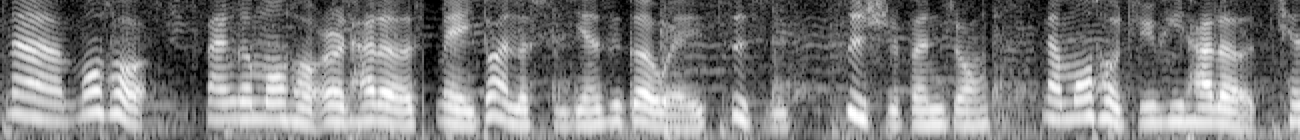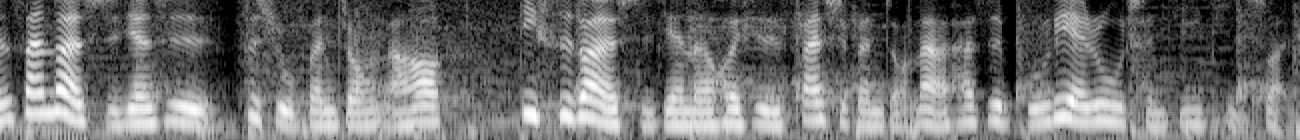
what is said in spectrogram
那 Moto 三跟 Moto 二，它的每段的时间是各为四十四十分钟。那 Moto GP 它的前三段时间是四十五分钟，然后第四段的时间呢会是三十分钟。那它是不列入成绩计算的。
